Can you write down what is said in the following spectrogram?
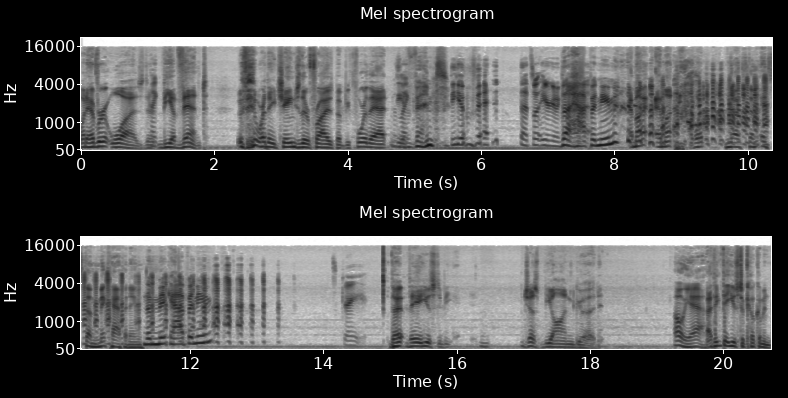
whatever it was, the, Like- the event where they changed their fries, but before that, The like- event, The event. That's what you're gonna the call it. happening, am I am I what? No, it's the, it's the Mick happening. the Mick happening. It's great. They, they used to be just beyond good. Oh yeah. I think they used to cook them in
